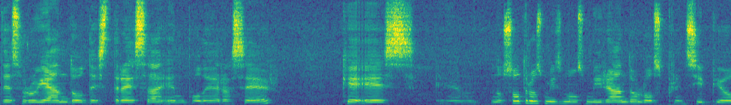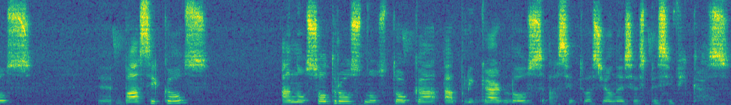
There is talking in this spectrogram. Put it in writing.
desarrollando destreza en poder hacer, que es em, nosotros mismos mirando los principios eh, básicos a nosotros nos toca aplicarlos a situaciones específicas.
